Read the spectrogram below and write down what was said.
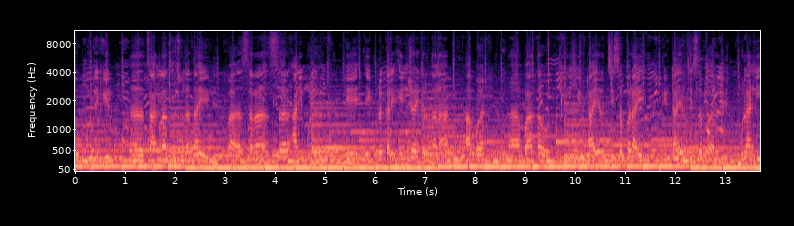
तो पूल देखील चांगला झुलत आहे. सर सर आणि मुलं हे एक प्रकारे एन्जॉय करताना आपण पाहत आहोत की ही टायरची सफर आहे. ती टायरची सफर मुलांनी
